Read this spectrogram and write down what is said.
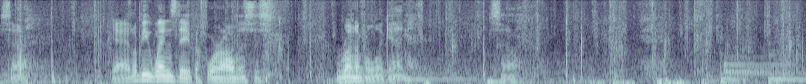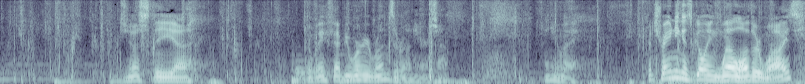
So, yeah, it'll be Wednesday before all this is runnable again. So, just the uh, the way February runs around here. So, anyway, but training is going well otherwise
